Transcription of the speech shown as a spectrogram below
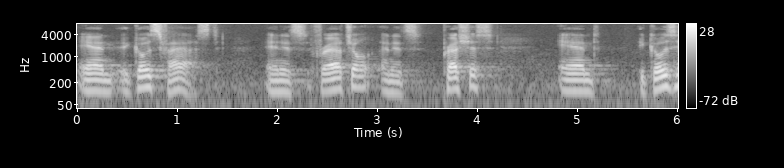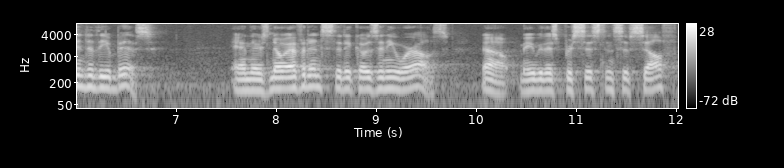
And it goes fast, and it's fragile, and it's precious, and it goes into the abyss. And there's no evidence that it goes anywhere else. Now, maybe there's persistence of self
